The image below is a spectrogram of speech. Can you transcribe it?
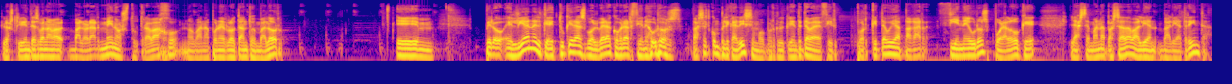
Los clientes van a valorar menos tu trabajo, no van a ponerlo tanto en valor. Em, Pero el día en el que tú quieras volver a cobrar 100 euros va a ser complicadísimo, porque el cliente te va a decir, ¿por qué te voy a pagar 100 euros por algo que la semana pasada valía, valía 30?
